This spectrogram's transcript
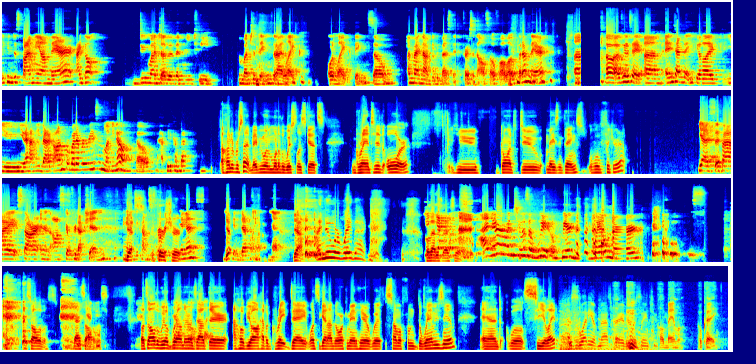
You can just find me on there. I don't do much other than retweet a bunch of things that I like or like things. So I might not be the best person to also follow, but I'm there. Um, oh, I was gonna say, um, anytime that you feel like you need to have me back on for whatever reason, let me know. So I'm happy to come back. hundred percent. Maybe when one of the wish lists gets granted or you go on to do amazing things, we'll figure it out. Yes, if I star in an Oscar production and Yes, become for super sure. famous, Yep. you can definitely help me out. Yeah, I knew her way back. well, oh, that is Yeah. excellent. I knew her when she was a weird, a weird whale nerd. That's all of us. That's all of us. Well, it's all the Wheeled Braille Yeah, nerds out there. I hope you all have a great day. Once again, I'm the Orca Man here with Sama from the Whale Museum, and we'll see you later. This is Lenny of Massgrave. You're listening to Alabama. Okay.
